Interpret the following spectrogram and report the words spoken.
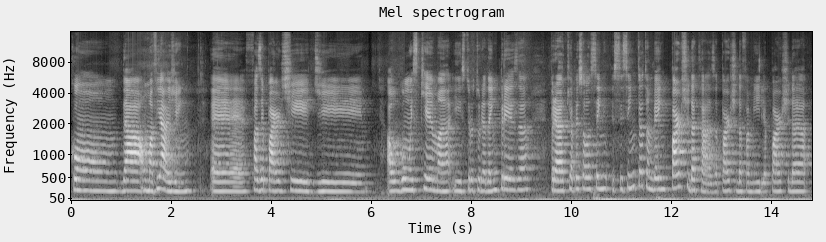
com dar uma viagem, é, fazer parte de algum esquema e estrutura da empresa para que a pessoa se, se sinta também parte da casa, parte da família, parte da.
